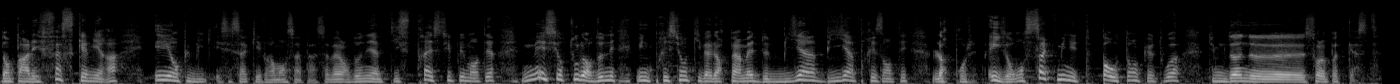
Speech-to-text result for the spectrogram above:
d'en parler face caméra et en public. Et c'est ça qui est vraiment sympa. Ça va leur donner un petit stress supplémentaire, mais surtout leur donner une pression qui va leur permettre de bien, bien présenter leur projet. Et ils auront 5 minutes, pas autant que toi, tu me donnes euh, sur le podcast.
